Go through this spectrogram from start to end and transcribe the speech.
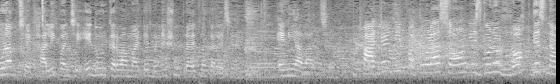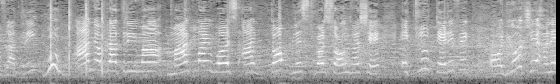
ઉણપ છે ખાલીપન છે એ દૂર કરવા માટે બંને શું પ્રયત્નો કરે છે? એની આ વાત છે. પાટણથી Patola song is gonna rock this Navratri. આ નવરાત્રીમાં માર્ક માય વર્ડ્સ આ ટોપ લિસ્ટ પર સોંગ હશે. એટલું ટેરિફિક ઓડિયો છે અને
